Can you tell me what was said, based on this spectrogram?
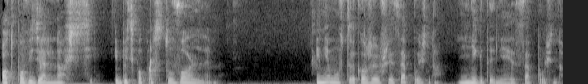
odpowiedzialności i być po prostu wolnym. I nie mów tylko, że już jest za późno. Nigdy nie jest za późno.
